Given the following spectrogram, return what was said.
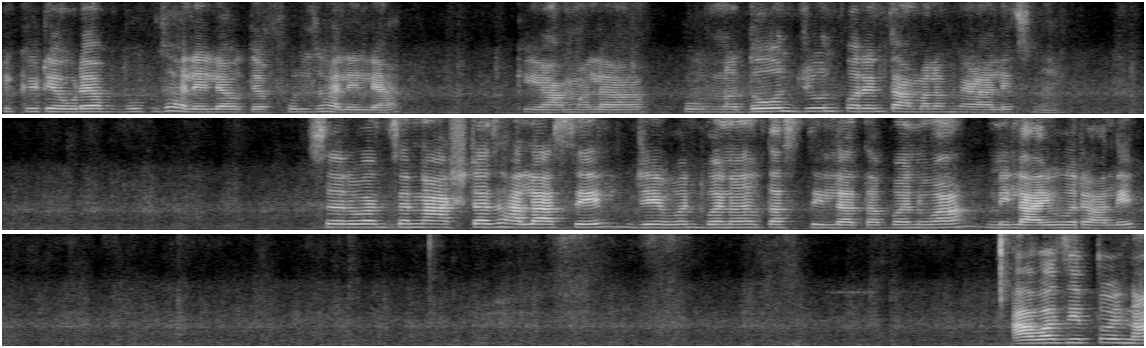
तिकीट एवढ्या बुक झालेल्या होत्या फुल झालेल्या की आम्हाला पूर्ण दोन जूनपर्यंत आम्हाला मिळालेच नाही. सर्वांचा नाश्ता झाला असेल जेवण बनवत असतील आता बनवा मी लाईव्हवर आले. आवाज येतोय ना?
